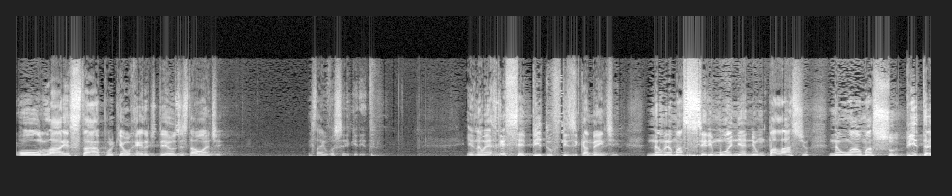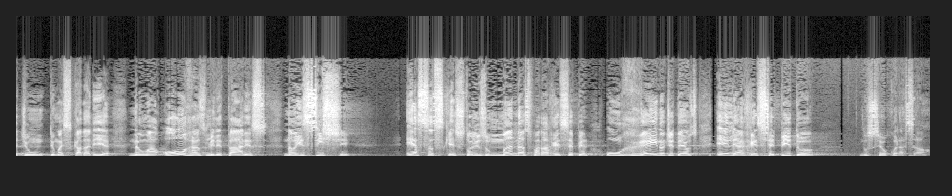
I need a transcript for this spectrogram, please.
ou lá está, porque o reino de Deus está onde? está em você, querido. Ele não é recebido fisicamente, não é uma cerimônia em um palácio, não há uma subida de, um, de uma escadaria, não há honras militares, não existe essas questões humanas para receber o reino de Deus, ele é recebido no seu coração.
